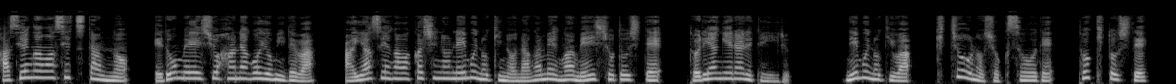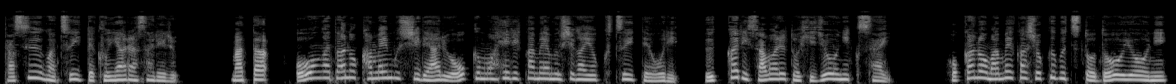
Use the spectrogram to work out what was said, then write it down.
長谷川節丹の江戸名所花ご読みでは、綾瀬川歌詞のネムの木の眺めが名所として取り上げられている。ネムの木は貴重の食草で、時として多数がついて食い荒らされる。また、大型のカメムシであるオオクモヘリカメムシがよくついており、うっかり触ると非常に臭い。他のマメ科植物と同様に、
